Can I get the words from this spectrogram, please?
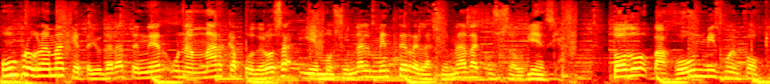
un programa que te ayudará a tener una marca poderosa y emocionalmente relacionada con sus audiencias. Todo bajo un mismo enfoque,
